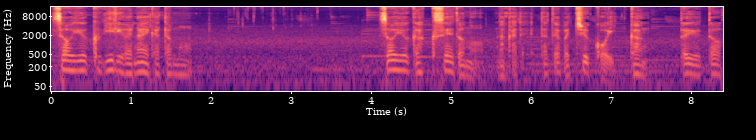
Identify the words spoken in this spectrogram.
そういう区切りがない方もそういう学生度の中で例えば中高一貫というと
